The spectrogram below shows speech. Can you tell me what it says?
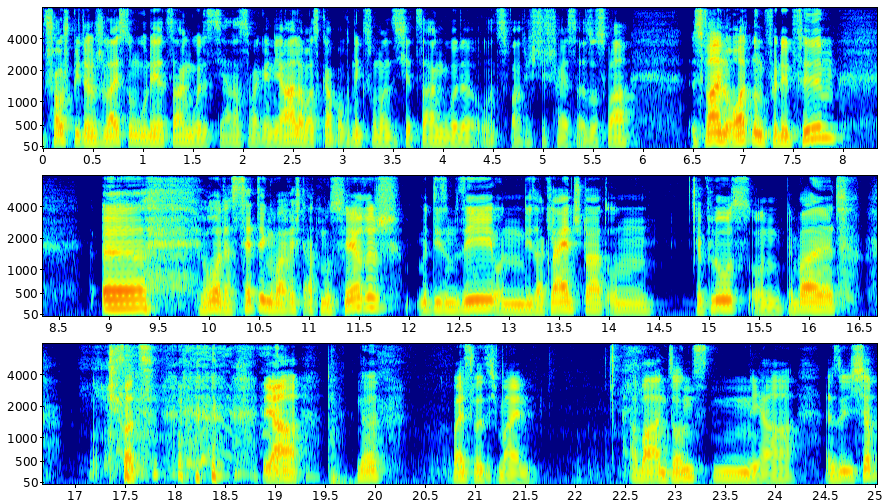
schauspielerische Leistung, wo du jetzt sagen würdest, ja, das war genial, aber es gab auch nichts, wo man sich jetzt sagen würde, oh, das war richtig scheiße. Also es war, es war in Ordnung für den Film. Äh, ja, das Setting war recht atmosphärisch mit diesem See und dieser Kleinstadt und dem Fluss und dem Wald. Ja, ne? Weißt du, was ich meine? Aber ansonsten, ja, also ich habe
